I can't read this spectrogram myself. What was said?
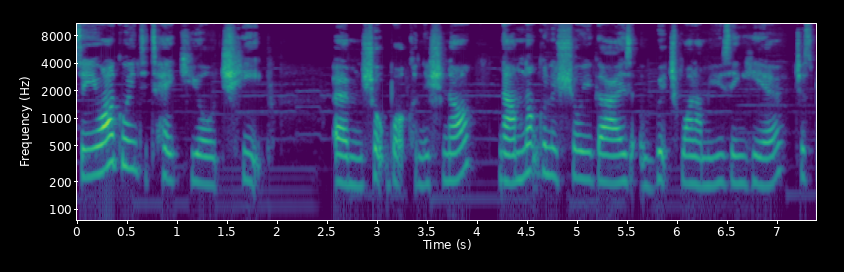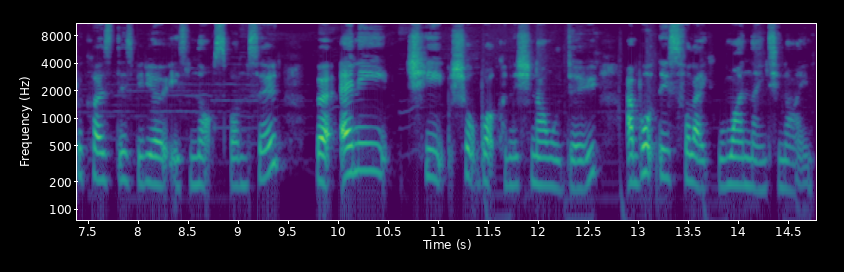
So you are going to take your cheap um, short conditioner now I'm not going to show you guys which one I'm using here just because this video is not sponsored but any cheap short bought conditioner will do. I bought this for like 1.99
